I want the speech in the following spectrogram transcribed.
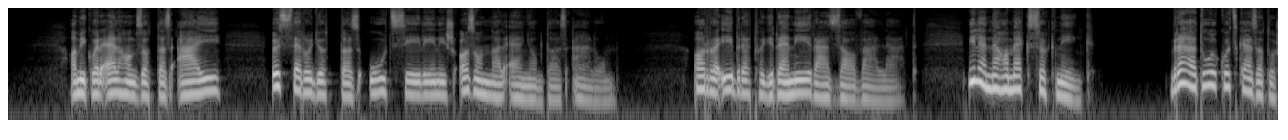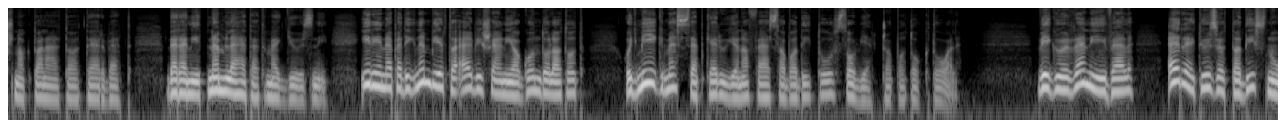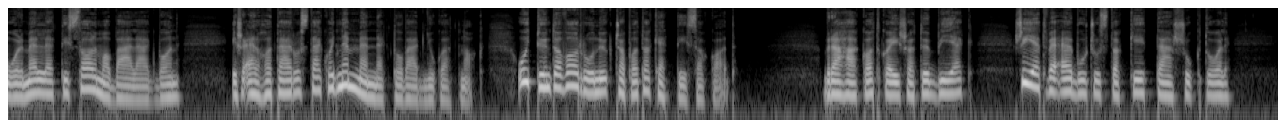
Amikor elhangzott az ái, összerogyott az út szélén, és azonnal elnyomta az álom. Arra ébredt, hogy René rázza a vállát. Mi lenne, ha megszöknénk? Braha túl kockázatosnak találta a tervet, de Renét nem lehetett meggyőzni. Iréne pedig nem bírta elviselni a gondolatot, hogy még messzebb kerüljön a felszabadító szovjet csapatoktól. Végül Renével elrejtőzött a disznóol melletti szalmabálákban, és elhatározták, hogy nem mennek tovább nyugatnak. Úgy tűnt a varrónők csapata ketté szakad. Brahá Katka és a többiek sietve elbúcsúztak két társuktól,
